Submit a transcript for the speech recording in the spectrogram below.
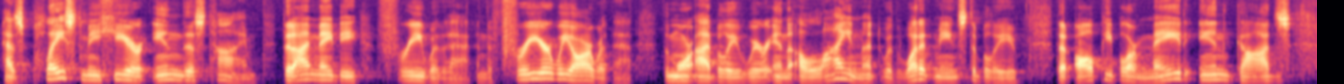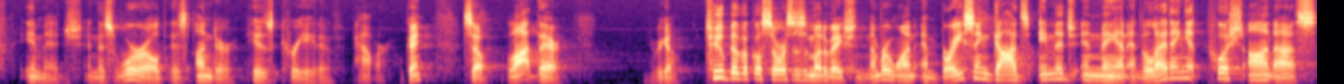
has placed me here in this time that I may be free with that. And the freer we are with that, the more I believe we're in alignment with what it means to believe that all people are made in God's image, and this world is under his creative power. Okay? So, a lot there. Here we go. Two biblical sources of motivation. Number one, embracing God's image in man and letting it push on us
